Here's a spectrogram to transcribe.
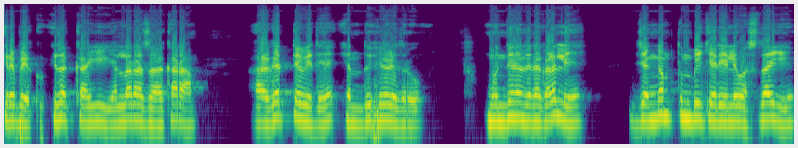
ಇರಬೇಕು. ಇದಕ್ಕಾಗಿ ಎಲ್ಲರ ಸಹಕಾರ ಅಗತ್ಯವಿದೆ ಎಂದು ಹೇಳಿದರು. ಮುಂದಿನ ದಿನಗಳಲ್ಲಿ ಜಂಗಮ್ ತುಂಬಿಕೆರೆಯಲ್ಲಿ ಹೊಸದಾಗಿ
